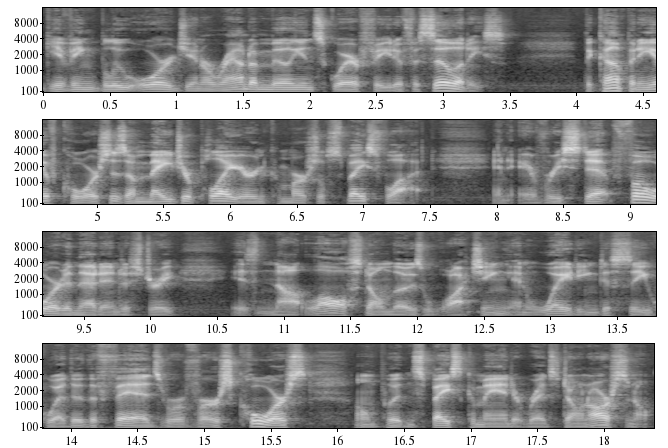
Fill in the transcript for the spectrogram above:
giving Blue Origin around a million square feet of facilities. The company, of course, is a major player in commercial spaceflight, and every step forward in that industry is not lost on those watching and waiting to see whether the feds reverse course on putting Space Command at Redstone Arsenal.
